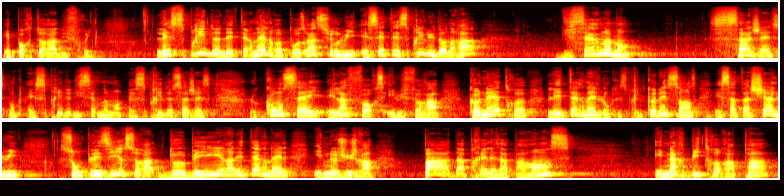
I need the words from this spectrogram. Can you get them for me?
et portera du fruit. L'Esprit de l'Éternel reposera sur lui, et cet Esprit lui donnera discernement sagesse, donc esprit de discernement, esprit de sagesse, le conseil et la force, il lui fera connaître l'Éternel, donc esprit de connaissance, et s'attacher à lui. Son plaisir sera d'obéir à l'Éternel. Il ne jugera pas d'après les apparences et n'arbitrera pas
